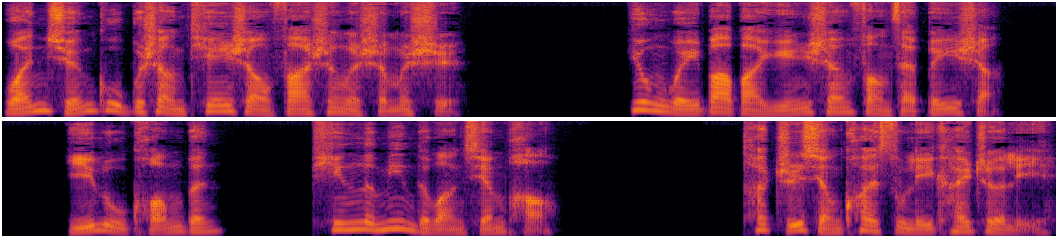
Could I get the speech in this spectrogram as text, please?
完全顾不上天上发生了什么事，用尾巴把云山放在背上，一路狂奔，拼了命的往前跑。他只想快速离开这里，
